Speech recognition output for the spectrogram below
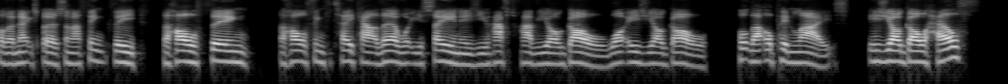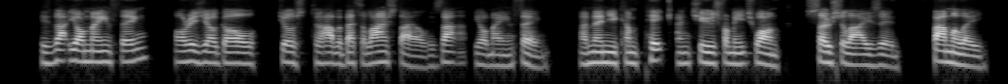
for the next person i think the the whole thing the whole thing to take out of there what you're saying is you have to have your goal what is your goal put that up in lights is your goal health? Is that your main thing? Or is your goal just to have a better lifestyle? Is that your main thing? And then you can pick and choose from each one, socializing, family,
